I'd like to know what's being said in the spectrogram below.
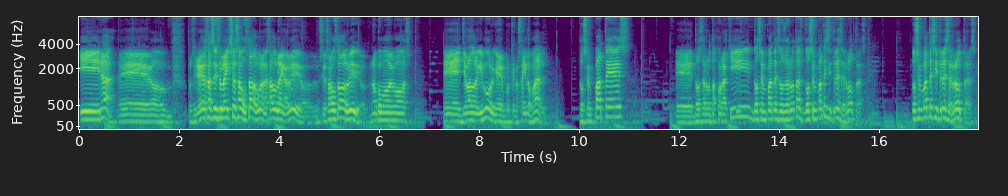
Y nada, eh, os diría que dejaseis un like si os ha gustado. Bueno, dejad un like al vídeo. Si os ha gustado el vídeo, no como hemos eh, llevado al equipo porque, porque nos ha ido mal. Dos empates, eh, dos derrotas por aquí, dos empates, dos derrotas, dos empates y tres derrotas. Dos empates y tres derrotas.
